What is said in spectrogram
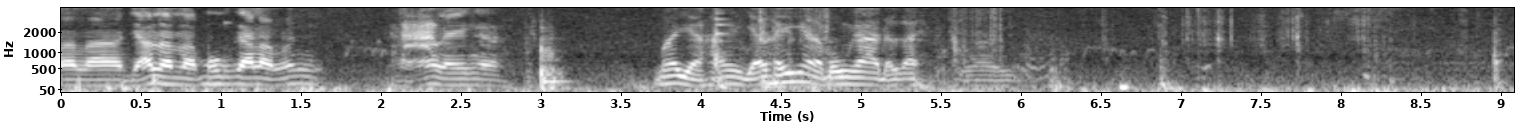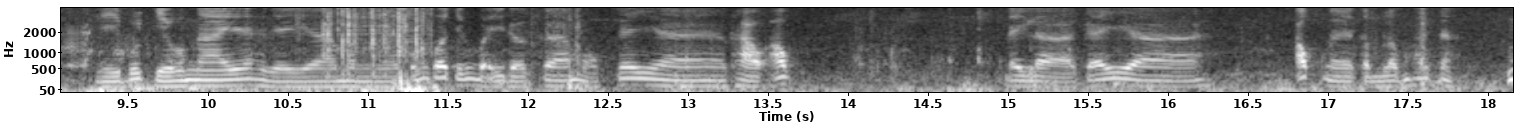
là là dở lên là buông ra là nó hạ liền à. Mới giờ thấy dở hí là buông ra được rồi. Thì buổi chiều hôm nay thì à, mình cũng có chuẩn bị được à, một cái à, thao ốc. Đây là cái ốc này tùm lum hết nè.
